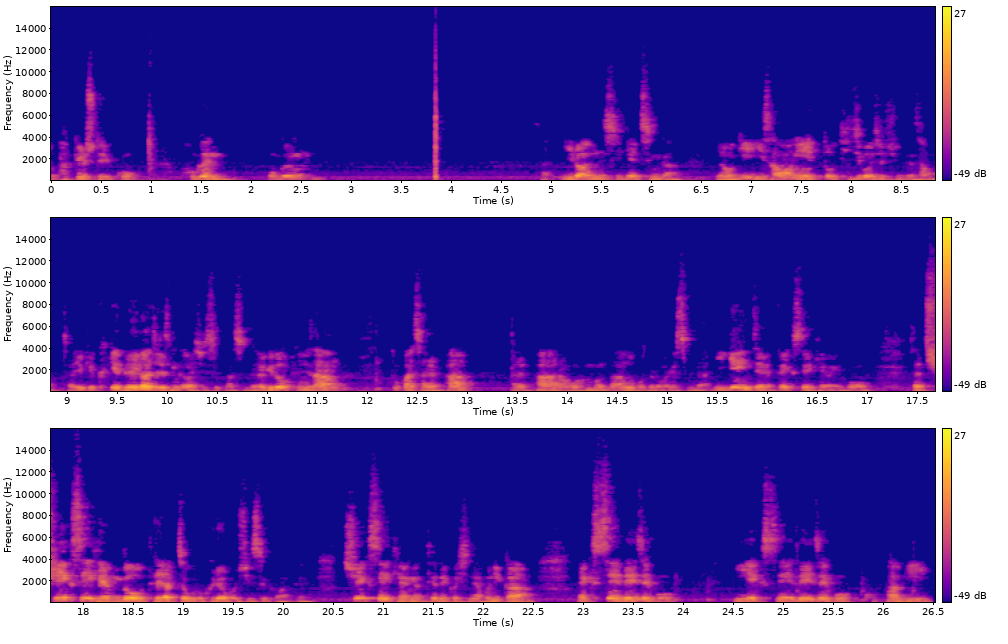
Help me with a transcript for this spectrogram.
또 바뀔 수도 있고, 혹은 혹은 자, 이런 식의 증가. 여기 이 상황이 또 뒤집어질 수 있는 상황. 자, 이렇게 크게 네 가지를 생각할 수 있을 것 같습니다. 여기도 편의상 똑같이 알파, 알파라고 한번 나눠 보도록 하겠습니다. 이게 이제 fx의 개형이고, 자, gx의 개형도 대략적으로 그려볼 수 있을 것 같아요. gx의 개형이 어떻게 될 것이냐 보니까 x의 4제곱, 이 x의 4제곱 곱하기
